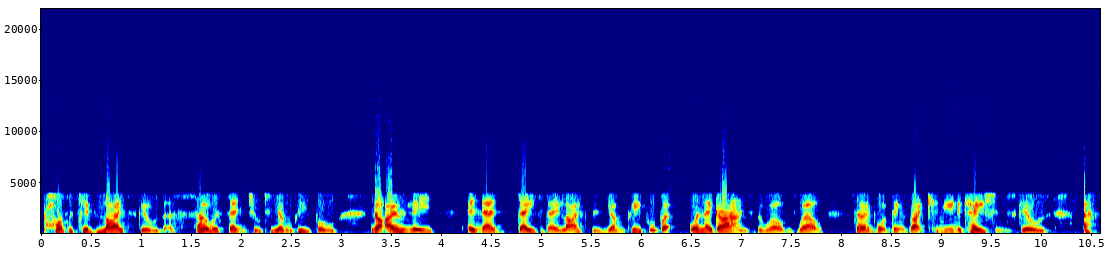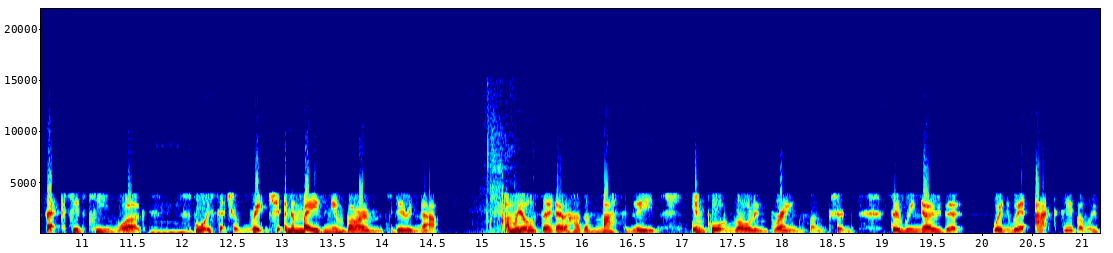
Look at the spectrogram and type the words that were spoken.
positive life skills that are so essential to young people, not only in their day to day life as young people, but when they go out into the world as well. So important things like communication skills, effective teamwork. Mm. Sport is such a rich and amazing environment for doing that. And we also know it has a massively important role in brain function. So we know that when we're active and we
